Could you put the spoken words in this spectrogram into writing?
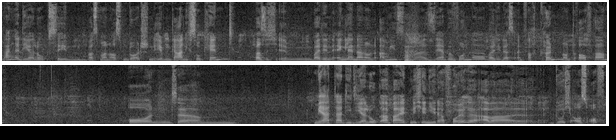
lange Dialogszenen, was man aus dem Deutschen eben gar nicht so kennt, was ich im, bei den Engländern und Amis immer sehr bewundere, weil die das einfach können und drauf haben. Und ähm, mir hat da die Dialogarbeit nicht in jeder Folge, aber durchaus oft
